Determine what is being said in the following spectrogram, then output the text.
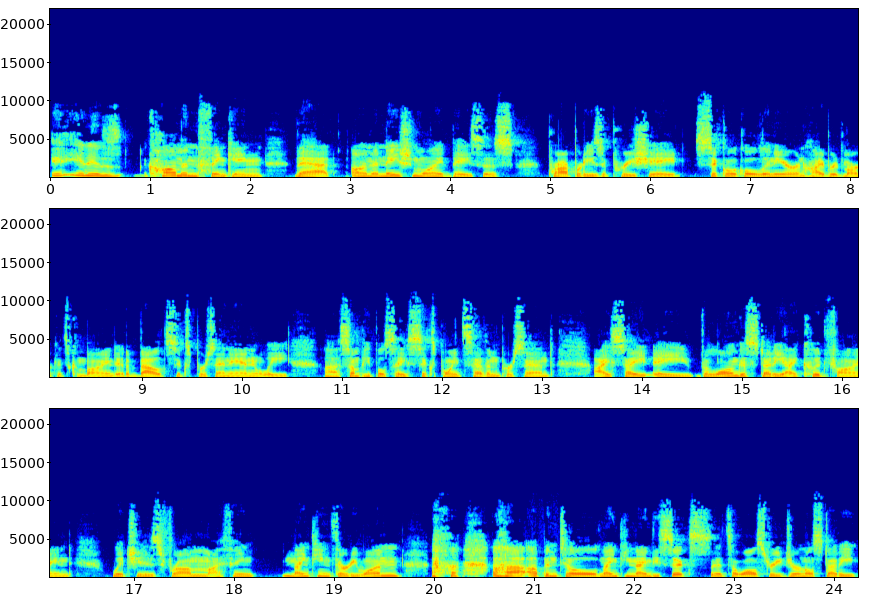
it is common thinking that on a nationwide basis, properties appreciate cyclical, linear, and hybrid markets combined at about 6% annually. Uh, some people say 6.7%. I cite a, the longest study I could find, which is from, I think, 1931 uh, up until 1996. It's a Wall Street Journal study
